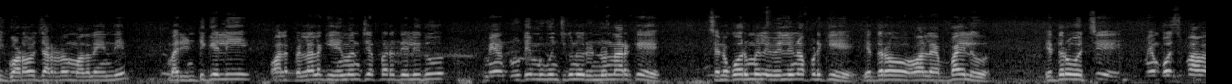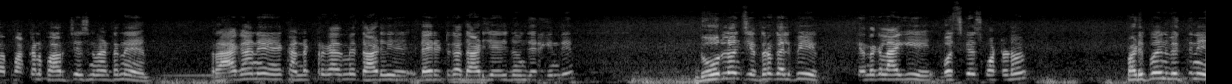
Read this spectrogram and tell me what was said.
ఈ గొడవ జరగడం మొదలైంది. మరి ఇంటికి వెళ్ళి వాళ్ళ పిల్లలకి ఏమని చెప్పారో తెలీదు. మేము డ్యూటీ ముగించుకుని రెండున్నరకి చిన్నకోరుమల్లి వెళ్ళినప్పటికీ ఇద్దరు వాళ్ళ అబ్బాయిలు ఇద్దరు వచ్చి మేము బస్సు పక్కన పార్క్ చేసిన వెంటనే రాగానే కండక్టర్ గారి మీద దాడి డైరెక్ట్గా దాడి చేయడం జరిగింది. డోర్లోంచి ఇద్దరు కలిపి కిందకి లాగి బస్సు కేసు కొట్టడం. పడిపోయిన వ్యక్తిని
